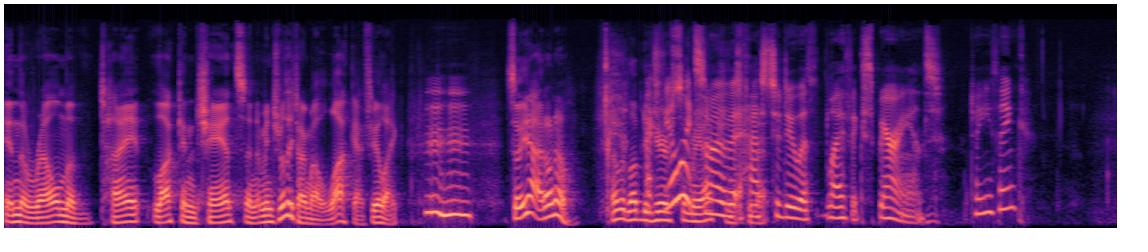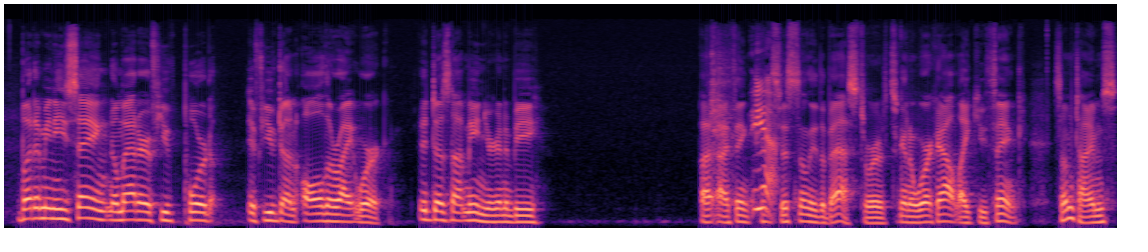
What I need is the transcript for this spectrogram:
in the realm of time, luck, and chance? And I mean, it's really talking about luck. I feel like. Mm-hmm. So yeah, I don't know. I would love to I hear feel some like some of it to has that. to do with life experience. Don't you think? But I mean, he's saying no matter if you've poured, if you've done all the right work, it does not mean you're going to be, I, I think, Yeah. consistently the best or it's going to work out like you think. Sometimes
